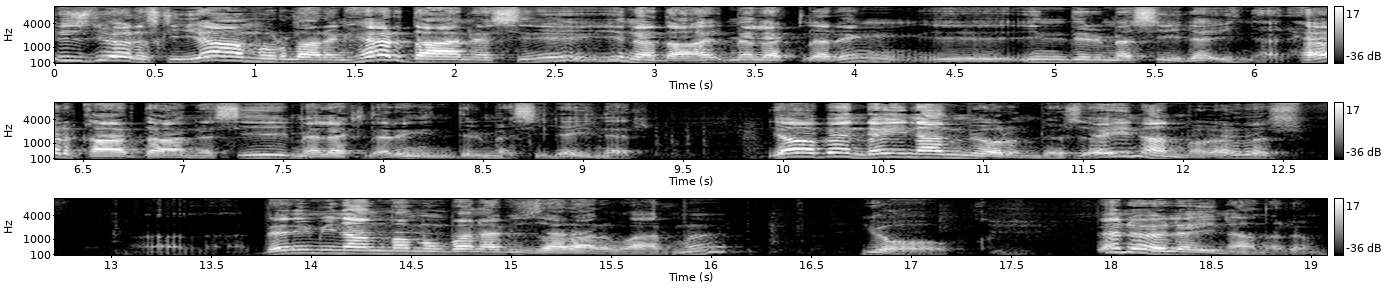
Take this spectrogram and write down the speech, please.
Biz diyoruz ki yağmurların her tanesini yine dahi meleklerin e, indirmesiyle iner. Her kar tanesi meleklerin indirmesiyle iner. Ya ben de inanmıyorum derse. E inanma kardeş. Allah. Benim inanmamın bana bir zararı var mı? Yok. Ben öyle inanırım.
